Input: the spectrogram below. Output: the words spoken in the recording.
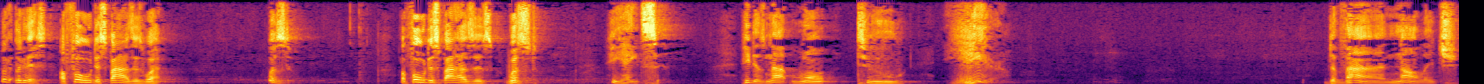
Look, look at this. A fool despises what? Wisdom. A fool despises wisdom. He hates it. He does not want to hear divine knowledge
